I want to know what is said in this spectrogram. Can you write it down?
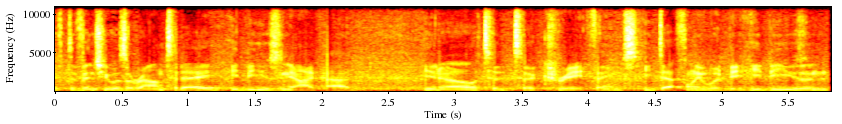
If Da Vinci was around today, he'd be using the iPad, you know, to, to create things. He definitely would be. He'd be using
